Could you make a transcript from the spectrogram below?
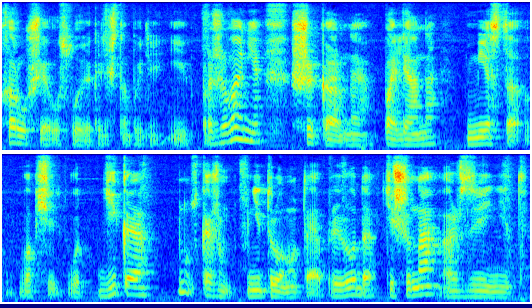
хорошие условия, конечно, были. И проживание, шикарная поляна, место вообще вот дикое, ну, скажем, нетронутая природа, тишина аж звенит.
